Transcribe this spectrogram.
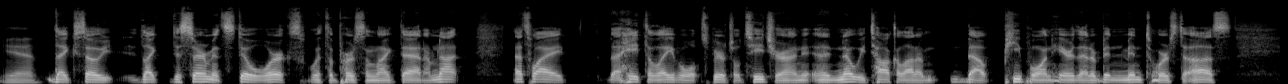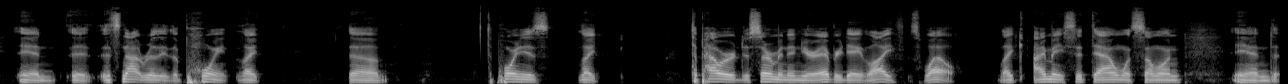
Yeah. Like so, like discernment still works with a person like that. I'm not. That's why I hate the label spiritual teacher. I, I know we talk a lot of, about people on here that have been mentors to us, and it, it's not really the point. Like the the point is like the power of discernment in your everyday life as well. Like I may sit down with someone and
